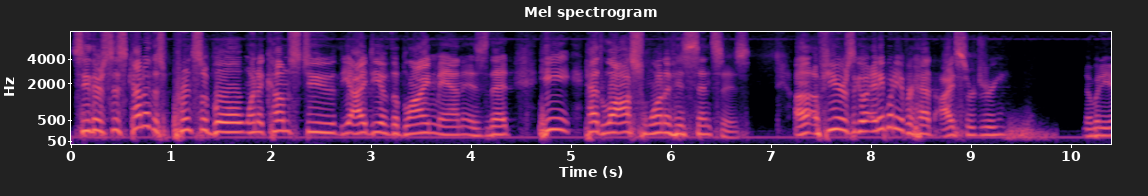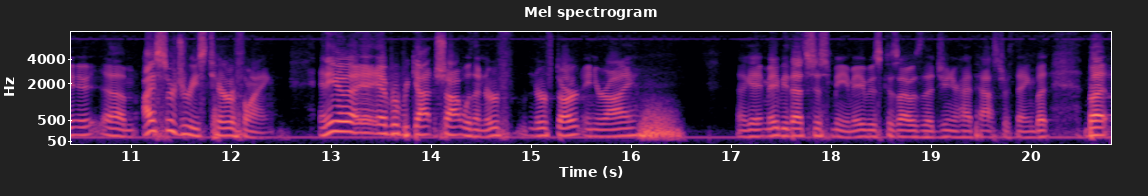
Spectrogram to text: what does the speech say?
See, there's this kind of this principle when it comes to the idea of the blind man is that he had lost one of his senses. Uh, a few years ago, anybody ever had eye surgery? Nobody. Uh, um, eye surgery is terrifying. Any ever got shot with a nerf nerf dart in your eye? Okay, maybe that's just me. Maybe it's because I was the junior high pastor thing. But but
